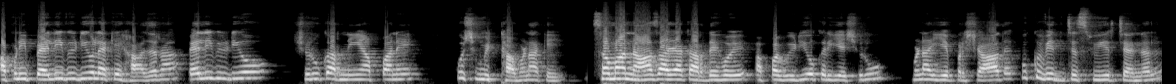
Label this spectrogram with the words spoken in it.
ਆਪਣੀ ਪਹਿਲੀ ਵੀਡੀਓ ਲੈ ਕੇ ਹਾਜ਼ਰ ਹਾਂ। ਪਹਿਲੀ ਵੀਡੀਓ ਸ਼ੁਰੂ ਕਰਨੀ ਆ ਆਪਾਂ ਨੇ ਕੁਝ ਮਿੱਠਾ ਬਣਾ ਕੇ। ਸਮਾਂ ਨਾ ਜ਼ਾਇਆ ਕਰਦੇ ਹੋਏ ਆਪਾਂ ਵੀਡੀਓ ਕਰੀਏ ਸ਼ੁਰੂ। ਬਣਾਈਏ ਪ੍ਰਸ਼ਾਦ। Cook with Jasvir channel.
